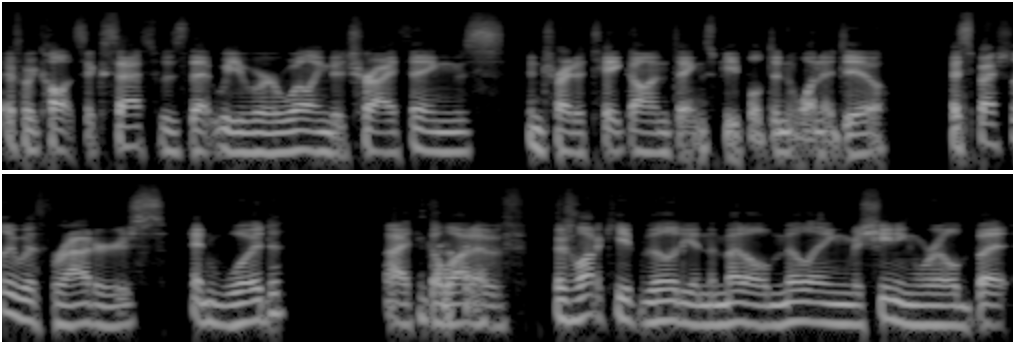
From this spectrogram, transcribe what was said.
if we call it success, was that we were willing to try things and try to take on things people didn't want to do, especially with routers and wood. I think a lot of there's a lot of capability in the metal milling machining world, but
